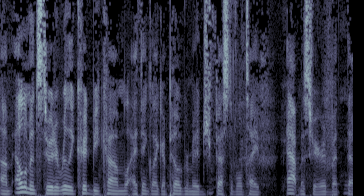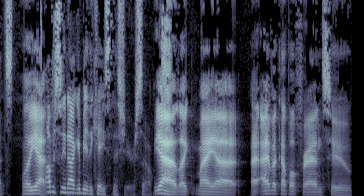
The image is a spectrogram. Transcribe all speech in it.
um, elements to it. It really could become I think like a pilgrimage festival type atmosphere, but that's Well, yeah, obviously not going to be the case this year. So Yeah, like my uh I I have a couple friends who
